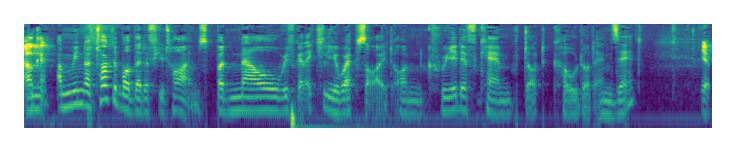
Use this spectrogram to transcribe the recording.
Um, Okay. I mean, I've talked about that a few times, but now we've got actually a website on creativecamp.co.nz. Yep.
